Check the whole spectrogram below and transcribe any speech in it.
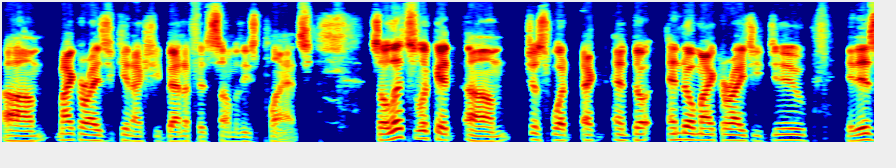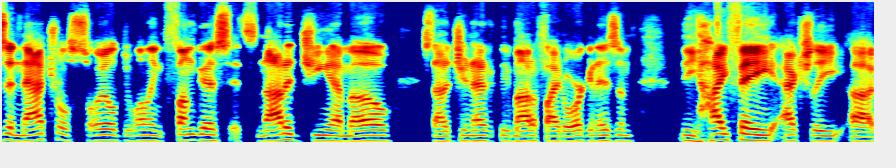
um, mycorrhizae can actually benefit some of these plants. So let's look at um, just what endo endomycorrhizae do. It is a natural soil dwelling fungus. It's not a GMO. It's not a genetically modified organism. The hyphae actually uh,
